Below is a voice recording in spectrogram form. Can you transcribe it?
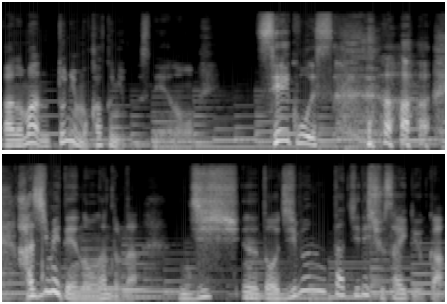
あの、まあ、とにもかくにもですね、あの、成功です。初めての、なんだろうな、自主と自分たちで主催というか、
